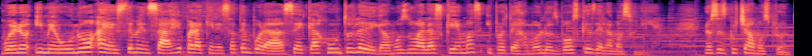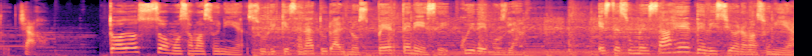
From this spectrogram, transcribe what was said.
Bueno, y me uno a este mensaje para que en esta temporada seca juntos le digamos no a las quemas y protejamos los bosques de la Amazonía. Nos escuchamos pronto. Chao. Todos somos Amazonía. Su riqueza natural nos pertenece. Cuidémosla. Este es un mensaje de Visión Amazonía.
